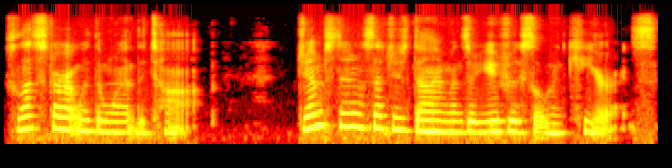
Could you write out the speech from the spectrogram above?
So let's start with the one at the top. Gemstones such as diamonds are usually sold in carats,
